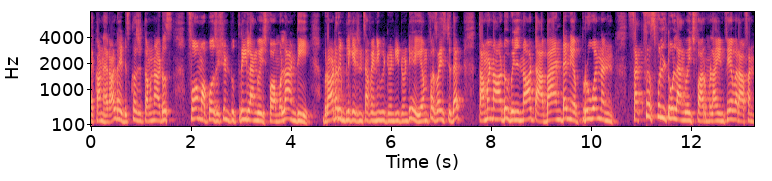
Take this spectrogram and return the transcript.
Deccan Herald I discuss Tamil Nadu's firm opposition to three language formula and the broader implications of NEP twenty twenty emphasised that Tamil Nadu will not abandon a proven and successful two language formula in favour of an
